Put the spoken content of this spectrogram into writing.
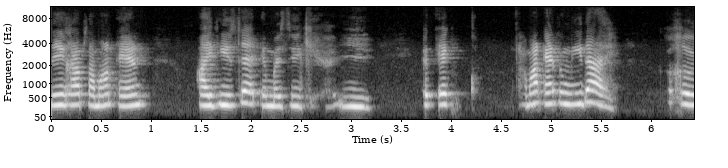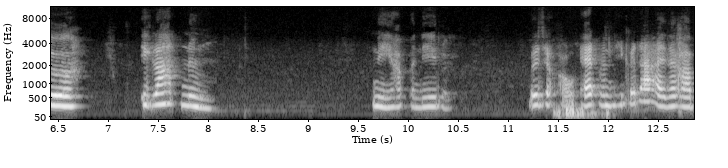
นี่ครับสามารถแอด ID Z M C K E F X สามารถแอดตรงนี้ได้ ก็คืออีกรหัสหนึ่ง นี่ครับอันนี้เลยไม่จะเอาแอดอันนี้ก็ได้นะครับ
